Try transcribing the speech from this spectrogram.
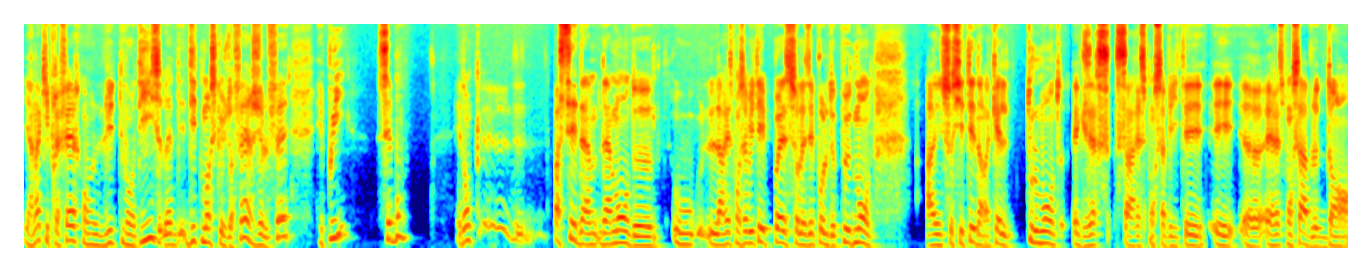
Il y en a qui préfèrent qu'on lui dise bah, dites-moi ce que je dois faire, je le fais, et puis c'est bon. Et donc, euh, passer d'un monde où la responsabilité pèse sur les épaules de peu de monde à une société dans laquelle tout le monde exerce sa responsabilité et euh, est responsable dans,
